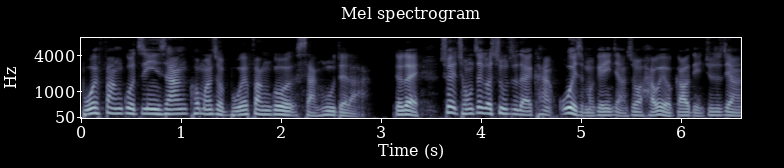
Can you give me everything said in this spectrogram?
不会放过自营商，控盘手不会放过散户的啦，对不对？所以从这个数字来看，为什么跟你讲说还会有高点？就是这样，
